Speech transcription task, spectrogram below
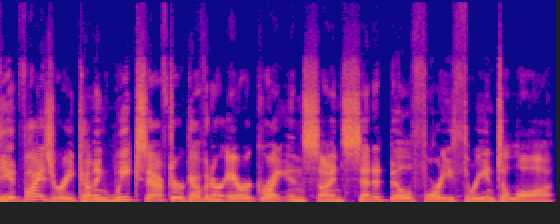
The advisory coming weeks after Governor Eric Greitens signed Senate Bill 43 into law,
